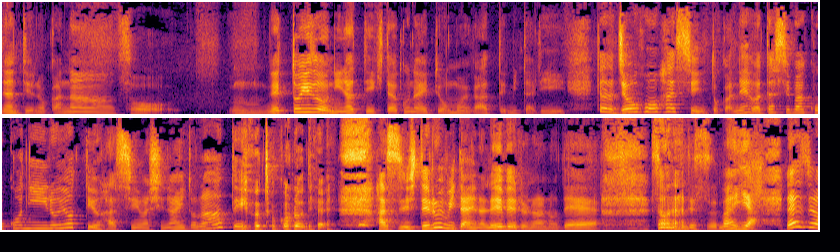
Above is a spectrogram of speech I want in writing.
なんていうのかな、そうう。ん、ネット依存になっていきたくないっていう思いがあってみたり、ただ情報発信とかね、私はここにいるよっていう発信はしないとなっていうところで 発信してるみたいなレベルなので、そうなんです。まあいいや、ラジオ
